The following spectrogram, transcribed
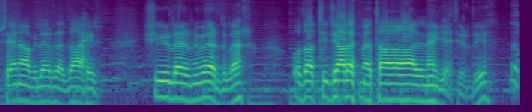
Hüseyin abiler de dahil şiirlerini verdiler. O da ticaret metaı haline getirdi. Ya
